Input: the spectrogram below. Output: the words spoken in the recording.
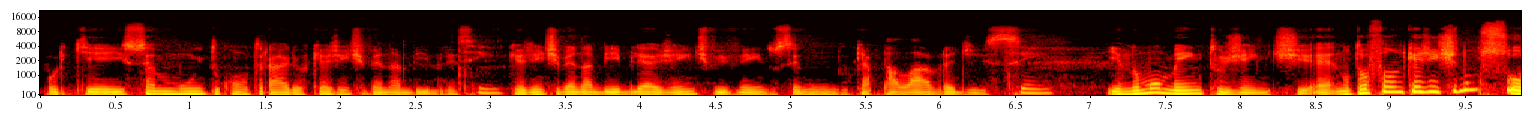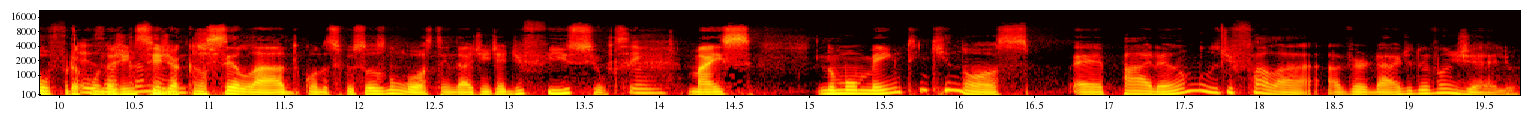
Porque isso é muito contrário ao que a gente vê na Bíblia. Sim. O que a gente vê na Bíblia é a gente vivendo segundo o que a palavra diz. Sim. E no momento, gente, é, não estou falando que a gente não sofra Exatamente. quando a gente seja cancelado, quando as pessoas não gostem da gente, é difícil. Sim. Mas no momento em que nós é, paramos de falar a verdade do Evangelho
